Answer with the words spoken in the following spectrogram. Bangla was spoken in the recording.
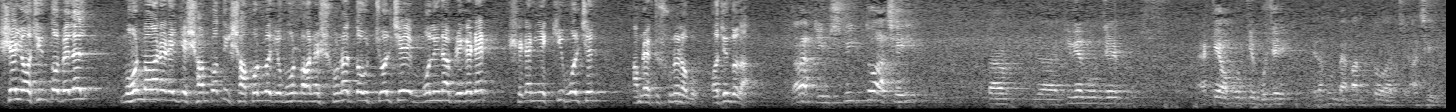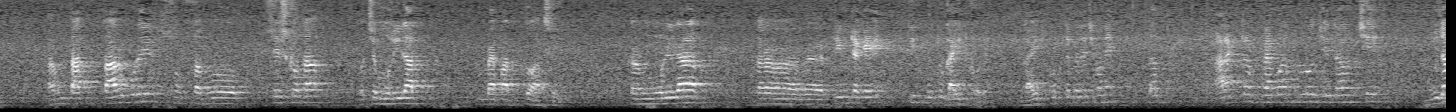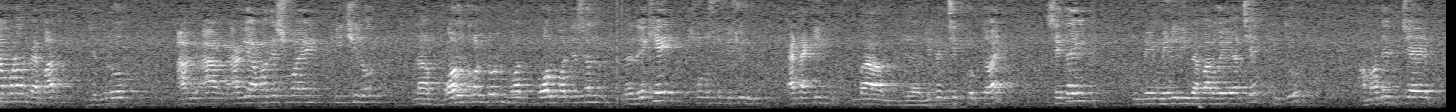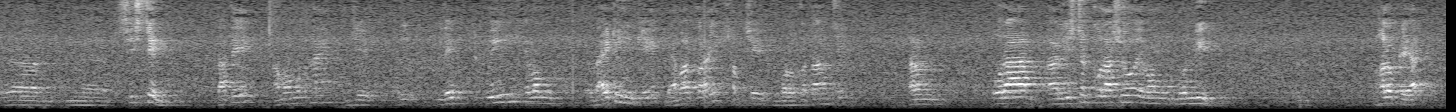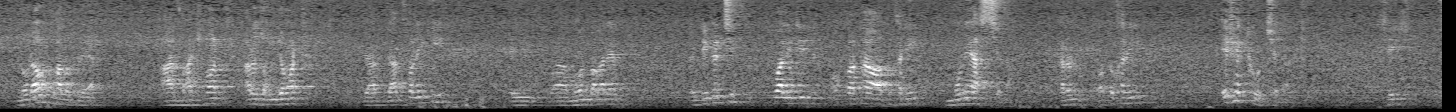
সেই অচিন্ত বেলেল, মোহনবাগানের এই যে সাম্প্রতিক সাফল্য যে মোহনবাগানের সোনার দৌড় চলছে মলিনা ব্রিগেডের, সেটা নিয়ে কি বলছেন? আমরা একটু শুনে নেব। অচিন্ত দা। দাদা টিম স্পিরিট তো আছেই। তার টিমের মধ্যে একে অপরকে বোঝে, এরকম ব্যাপার তো আছে, আছেই। কারণ তার তার উপরে সর্বশেষ কথা হচ্ছে মলিনার ব্যাপার তো আছেই। কারণ মহিলা তারা টিমটাকে ঠিক মতো গাইড করে। গাইড করতে পেরেছে মানে তার আর একটা ব্যাপার হলো যেটা হচ্ছে বোঝাপড়ার ব্যাপার, যেগুলো আগে আমাদের সময় কি ছিল না বল কন্ট্রোল বল পজিশন রেখে সমস্ত কিছু অ্যাটাকিং বা ডিফেন্সিভ করতে হয়, সেটাই মেনলি ব্যাপার হয়ে যাচ্ছে। কিন্তু আমাদের যে সিস্টেম, তাতে আমার মনে হয় যে লেফট উইং এবং রাইট উইংকে ব্যবহার করাই সবচেয়ে বড় কথা হচ্ছে। কারণ ওরা লিস্টার কোলাসো এবং মন্দির ভালো প্লেয়ার নো ডাউট ভালো প্লেয়ার আর মাঝমাঠ আরও জমজমাট, যার যার ফলে কি এই মোহনবাগানের ডিফেন্সিভ কোয়ালিটির কথা অতখানি মনে আসছে না। কারণ অতখানি এফেক্ট করছে না আর কি। সেই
